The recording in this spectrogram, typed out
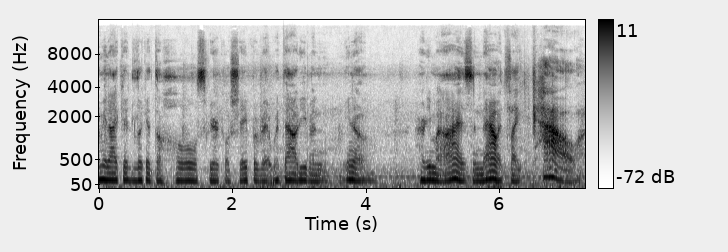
I mean, I could look at the whole spherical shape of it without even, you know, hurting my eyes. And now it's like, pow!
